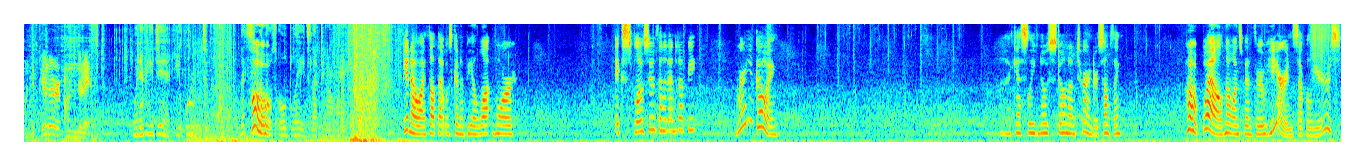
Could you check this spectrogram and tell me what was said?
on the pillar on the left. Whatever you did, it worked. Let's see Oh. what those old blades left in our way. You know, I thought that was going to be a lot more explosive than it ended up being. Where are you going? I guess leave no stone unturned or something. Oh, well, no one's been through here in several years.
